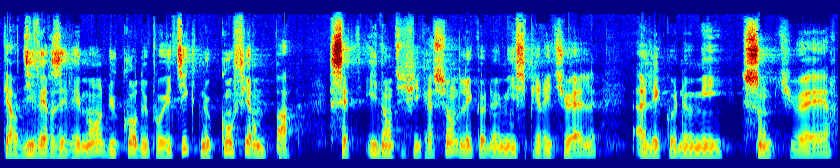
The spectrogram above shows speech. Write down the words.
car divers éléments du cours de poétique ne confirment pas cette identification de l'économie spirituelle à l'économie somptuaire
